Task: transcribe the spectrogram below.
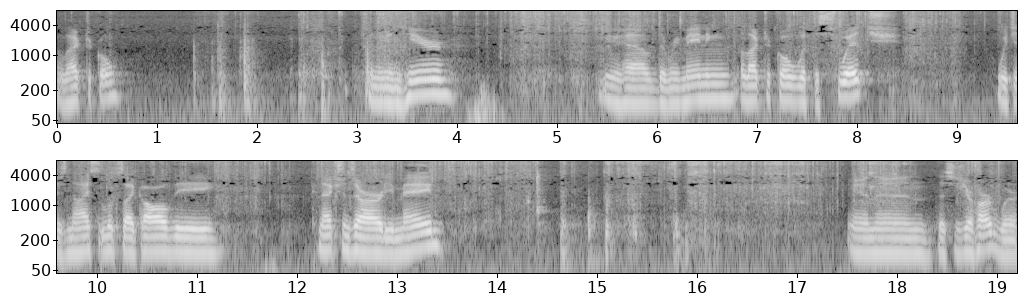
electrical. Coming in here, you have the remaining electrical with the switch, which is nice. It looks like all the connections are already made. And then this is your hardware.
